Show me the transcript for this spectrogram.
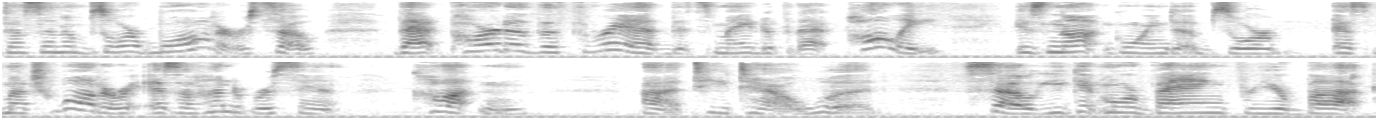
doesn't absorb water. So that part of the thread that's made of that poly is not going to absorb as much water as 100% cotton uh, tea towel would. So you get more bang for your buck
